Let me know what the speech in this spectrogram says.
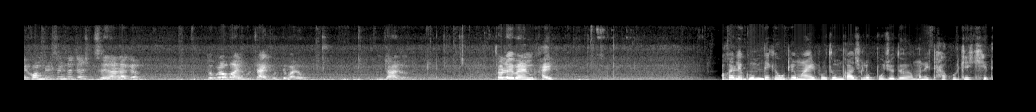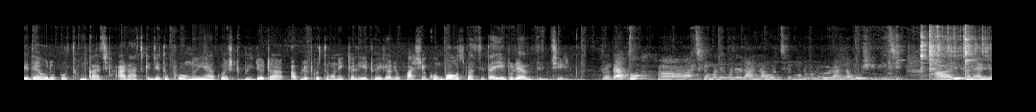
এই কম্বিনেশনটা জাস্ট সেরা লাগে। তোমরাও বাড়িতে ট্রাই করতে পারো। দারুণ। চলো এবার আমি খাই। সকালে ঘুম থেকে উঠে মায়ের প্রথম কাজ হলো পুজো দেওয়া। মানে ঠাকুরকে খেতে দেওয়া হলো প্রথম কাজ। আর আজকে যেহেতু পনেরোই আগস্ট ভিডিওটা আপলোড করতে অনেকটা লেট হয়ে গেল। পাশে খুব বক্স বাজছে তাই একটু ড্যান্স দিচ্ছি। তো দেখো আজকে আমাদের ঘরে রান্না হচ্ছে মোটামুটি রান্না বসিয়ে দিয়েছি। আর এখানে আগে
